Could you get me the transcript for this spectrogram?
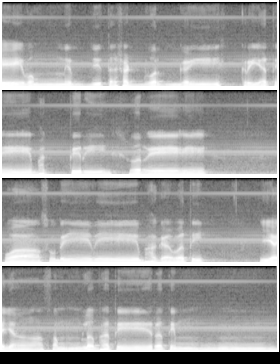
एवं निर्जितषड्वर्गैः क्रियते भक्तिरीश्वरे वासुदेवे भगवति यया संलभते रतिम्।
